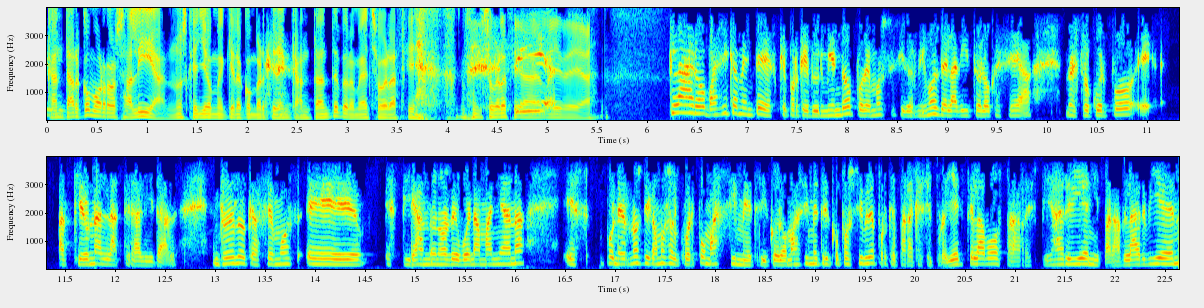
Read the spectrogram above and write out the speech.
cantar como Rosalía. No es que yo me quiera convertir en cantante, pero me ha hecho gracia, me ha hecho gracia Sí. la idea. Claro, básicamente es que porque durmiendo podemos, si dormimos de ladito o lo que sea, nuestro cuerpo eh, adquiere una lateralidad. Entonces lo que hacemos eh, estirándonos de buena mañana es ponernos, digamos, el cuerpo más simétrico, lo más simétrico posible, porque para que se proyecte la voz, para respirar bien y para hablar bien,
